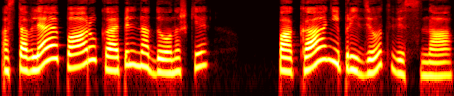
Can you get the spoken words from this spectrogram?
оставляя пару капель на донышке, пока не придет весна.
